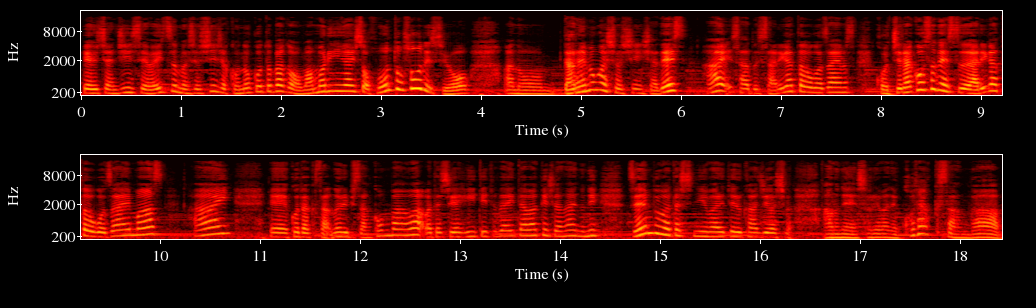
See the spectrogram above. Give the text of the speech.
えー、うちゃん人生はいつも初心者この言葉がお守りになりそう。本当そうですよ。あの、誰もが初心者です。はい。サトシさんありがとうございます。こちらこそです。ありがとうございます。はい。えー、小沢さん、のりぴさん、こんばんは。私が弾いていただいたわけじゃないのに、全部私に言われてる感じがします。あのね、それはね、小沢さんが、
